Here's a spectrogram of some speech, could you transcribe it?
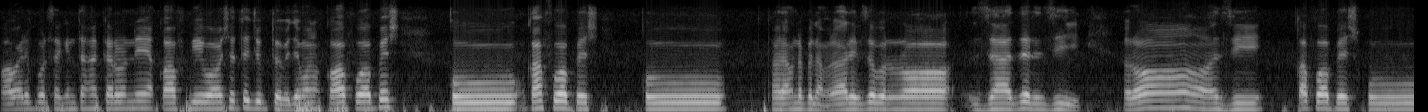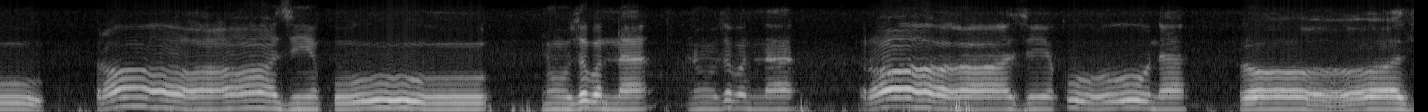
বাবার উপর সাকিন থাকার কারণে কফ গিয়ে বাবার সাথে যুক্ত হবে। যেমন কফ ওয়াপেশ কু কাফ ওয়াপেশ কু, তাহলে আমরা পেলাম আলিফ জবর র, জাদের জি, র, জি কাফ ওয়াপেশ কু, র, জি, কু, নু জবর না, নু জবর না, র, জি, কু, না রাজিকুনা।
